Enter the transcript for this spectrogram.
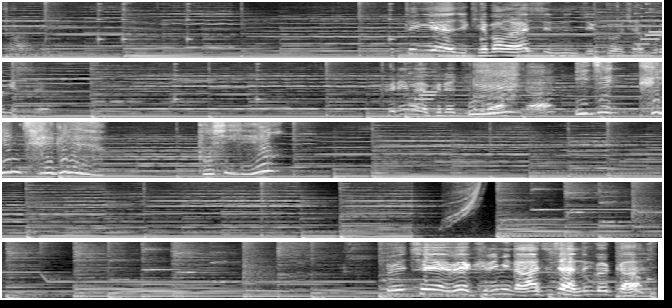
이상하네. 어떻게 해야지 개방을 할 수 있는지 그거 잘 모르겠어요. 그림을 그려주도록 네. 합시다. 이제 그림 잘 그려요. 보실래요? 도대체 왜 그림이 나아지지 않는 걸까?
